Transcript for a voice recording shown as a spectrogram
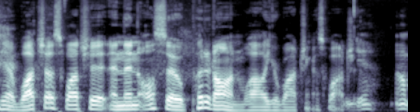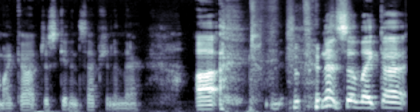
Yeah, watch us watch it, and then also put it on while you're watching us watch it. Yeah. Oh my god, just get Inception in there. Uh, no, so like, uh,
